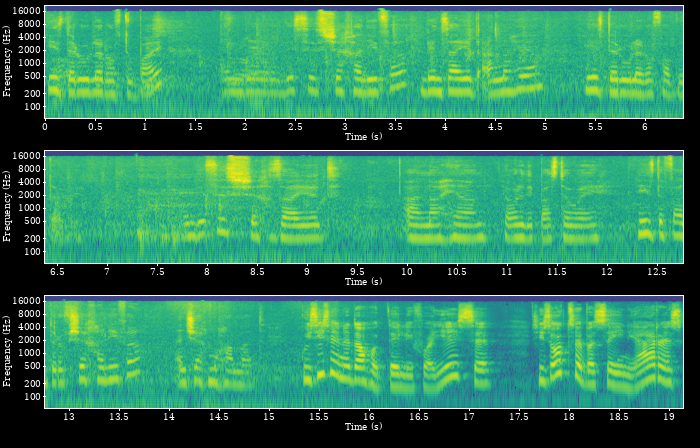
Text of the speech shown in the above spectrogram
He is the ruler of Dubai, and uh, this is Sheikh Khalifa bin Zayed Al Nahyan. He is the ruler of Abu Dhabi, and this is Sheikh Zayed Al Nahyan. He already passed away. He is the father of Sheikh Khalifa and Sheikh Mohammed. kui siseneda hotelli fuajeesse, siis otse basseini ääres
